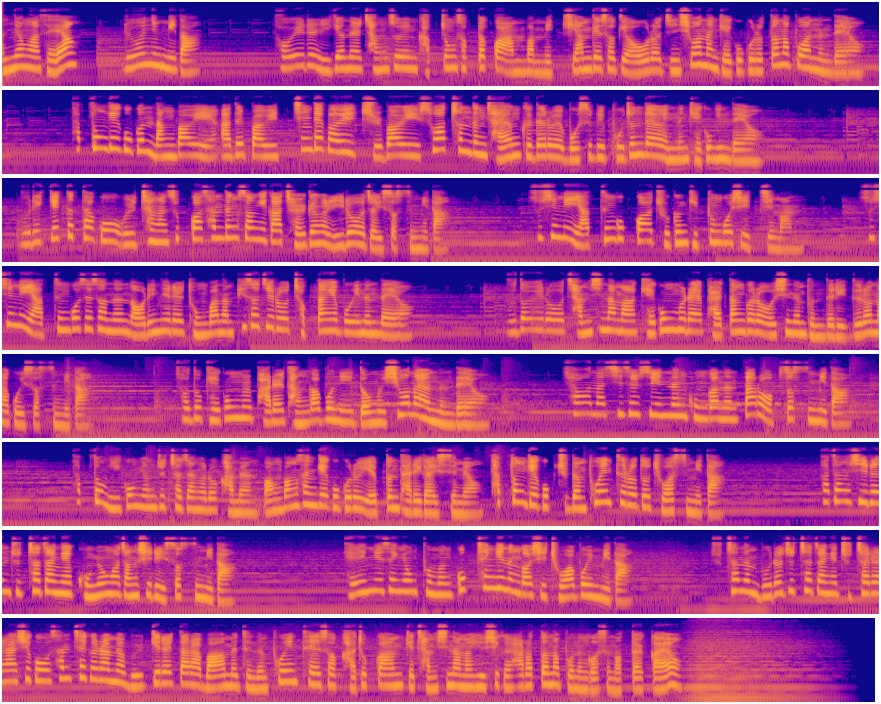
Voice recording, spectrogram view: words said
안녕하세요. 류은입니다. 더위를 이겨낼 장소인 각종 석벽과 안밭 및 기암괴석이 어우러진 시원한 계곡으로 떠나보았는데요. 탑동계곡은 낭바위, 아들바위, 칭대바위, 줄바위, 수하천 등 자연 그대로의 모습이 보존되어 있는 계곡인데요. 물이 깨끗하고 울창한 숲과 산등성이가 절경을 이루어져 있었습니다. 수심이 얕은 곳과 조금 깊은 곳이 있지만 수심이 얕은 곳에서는 어린이를 동반한 피서지로 적당해 보이는데요. 무더위로 잠시나마 계곡물에 발 담그러 오시는 분들이 늘어나고 있었습니다. 저도 계곡물 발을 담가보니 너무 시원하였는데요. 샤워나 씻을 수 있는 공간은 따로 없었습니다. 탑동 20형 주차장으로 가면 왕방산 계곡으로 예쁜 다리가 있으며 탑동 계곡 주변 포인트로도 좋았습니다. 화장실은 주차장에 공용 화장실이 있었습니다. 개인위생용품은 꼭 챙기는 것이 좋아 보입니다. 주차는 무료 주차장에 주차를 하시고 산책을 하며 물길을 따라 마음에 드는 포인트에서 가족과 함께 잠시나마 휴식을 하러 떠나보는 것은 어떨까요?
